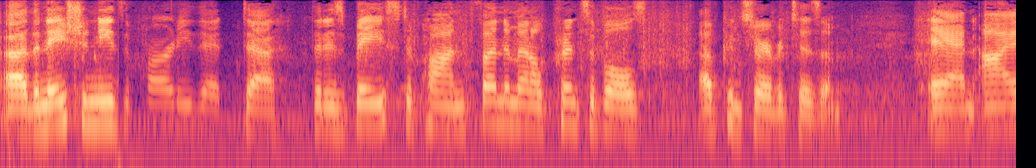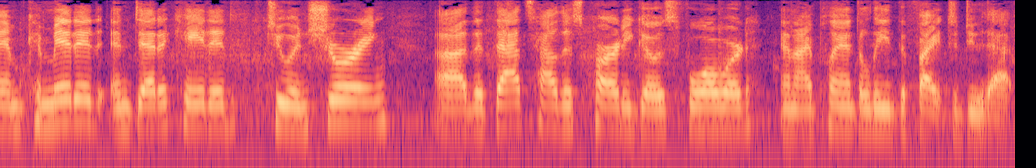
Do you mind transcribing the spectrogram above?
Uh, the nation needs a party that uh, that is based upon fundamental principles of conservatism, and I am committed and dedicated to ensuring uh, that that's how this party goes forward, and I plan to lead the fight to do that.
